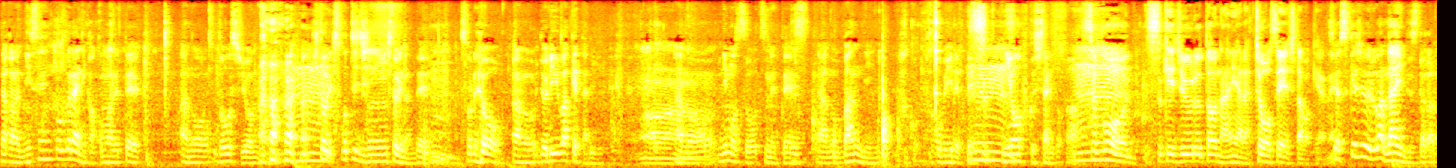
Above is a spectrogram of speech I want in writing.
だから2000個ぐらいに囲まれてあのどうしようみたいな。うん。一人こっち人員一人なんで、ん。それをあのより分けたりああの荷物を詰めてあのバンに運運び入れてうん。2往復したりとか、うん。そこをスケジュールと何やら調整したわけやね。いやスケジュールはないんですだから。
